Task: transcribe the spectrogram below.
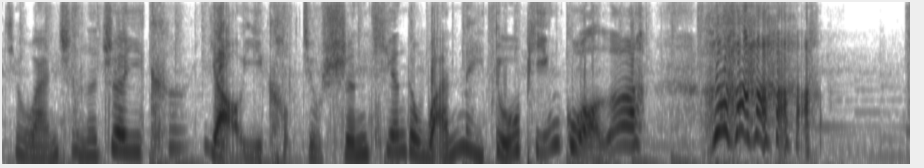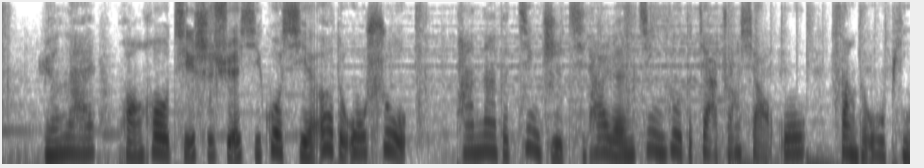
就完成了这一颗咬一口就升天的完美毒苹果了！哈哈哈哈哈！原来皇后其实学习过邪恶的巫术，他那个禁止其他人进入的嫁妆小屋放的物品，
